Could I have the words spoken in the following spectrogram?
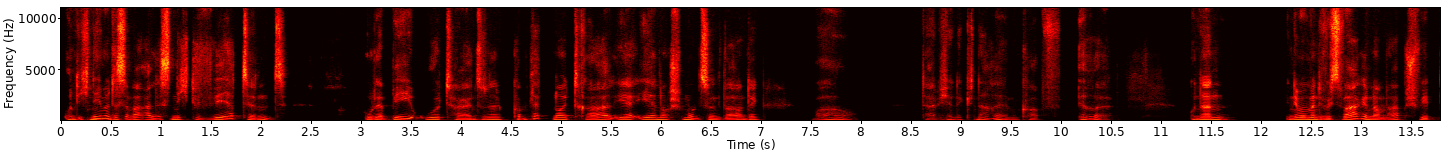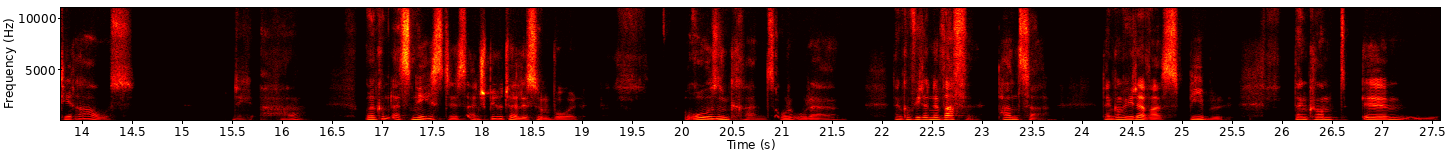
Und ich nehme das aber alles nicht wertend oder beurteilend, sondern komplett neutral, eher, eher noch schmunzelnd war und denke, wow, da habe ich eine Knarre im Kopf. Irre. Und dann, in dem Moment, wo ich es wahrgenommen habe, schwebt die raus. Und ich, aha. Und dann kommt als nächstes ein spirituelles Symbol. Rosenkranz oder, oder dann kommt wieder eine Waffe, Panzer, dann kommt wieder was, Bibel, dann kommt ähm,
